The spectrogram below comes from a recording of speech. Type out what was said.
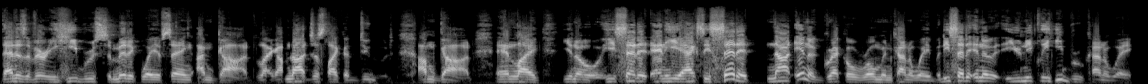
that is a very Hebrew Semitic way of saying I'm God. Like I'm not just like a dude, I'm God. And like you know, he said it, and he actually said it not in a Greco-Roman kind of way, but he said it in a uniquely Hebrew kind of way.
